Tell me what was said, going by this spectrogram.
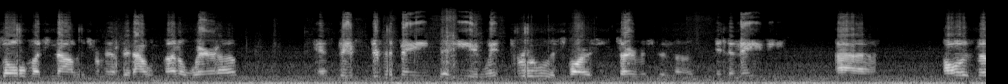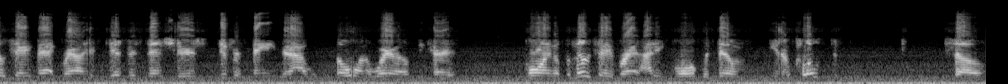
so much knowledge from him that I was unaware of and different things that he had went through as far as his service in the in the Navy, uh, all his military background, his business ventures, different things that I was so unaware of because growing up a military brat, I didn't grow up with them, you know, close to me. So,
